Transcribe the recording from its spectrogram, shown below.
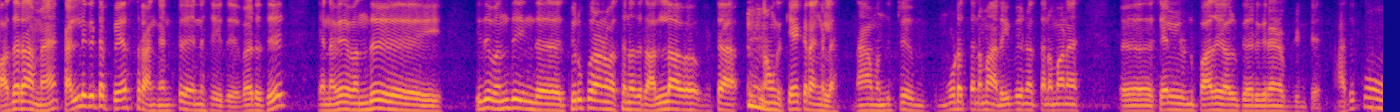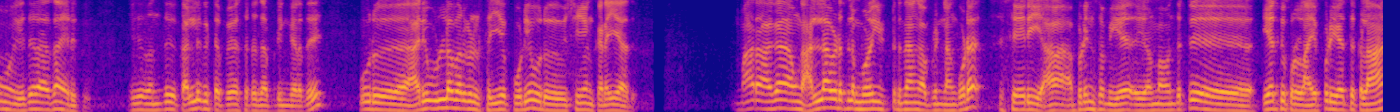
பதறாம கல்லுக்கிட்ட பேசுறாங்கன்ட்டு என்ன செய்யுது? வருது. எனவே வந்து இது வந்து இந்த திருக்குறான் வசனத்தில் அல்லாஹ் கிட்ட அவங்க கேட்குறாங்கல்ல நான் வந்துட்டு மூடத்தனமாக அறிவீனத்தனமான செயல்கள் செயல்களின் பாதுகாப்பு இருக்கிறேன் அப்படின்ட்டு. அதுக்கும் எதிராக தான் இருக்குது இது வந்து கல்லுக்கிட்ட பேசுறது அப்படிங்கிறது ஒரு அறிவுள்ளவர்கள் செய்யக்கூடிய ஒரு விஷயம் கிடையாது. மாறாக அவங்க அல்லாவிடத்தில் முறையிட்டு இருந்தாங்க அப்படின்னா கூட சரி அப்படின்னு சொல்லி ஏ- நம்ம வந்துட்டு ஏற்றுக்கொள்ளலாம் எப்படி ஏற்றுக்கலாம்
